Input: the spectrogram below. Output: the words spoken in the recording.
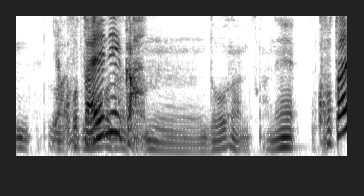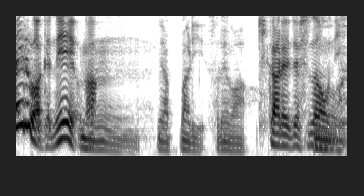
いやまあ答えねえか。どうなんうんどうなんですかね。答えるわけねえよな、うんやっぱりそれは。聞かれて素直に、うん。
